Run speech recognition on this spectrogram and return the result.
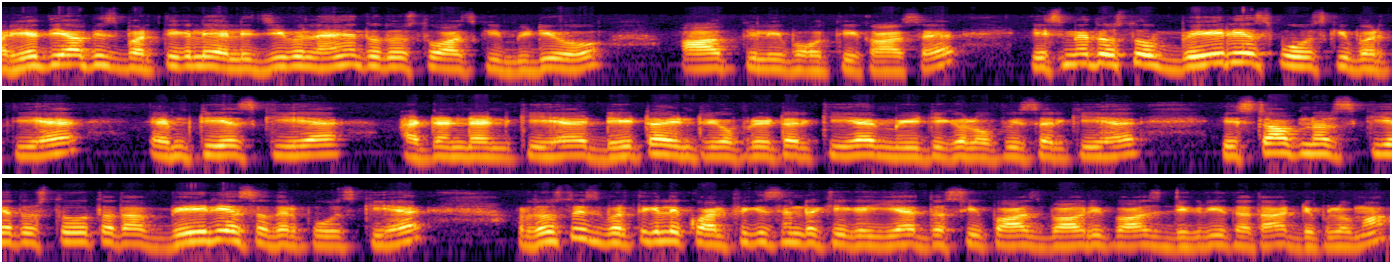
और यदि आप इस भर्ती के लिए एलिजिबल हैं तो दोस्तों आज की वीडियो आपके लिए बहुत ही खास है। इसमें दोस्तों वेरियस पोस्ट की भर्ती है। एमटीएस की है अटेंडेंट की है डेटा एंट्री ऑपरेटर की है मेडिकल ऑफिसर की है स्टाफ नर्स की है दोस्तों तथा वेरियस अदर पोस्ट की है। और दोस्तों इस भर्ती के लिए क्वालिफिकेशन रखी गई है, दसवीं पास बारहवीं पास डिग्री तथा डिप्लोमा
